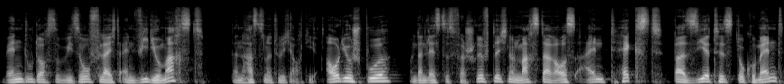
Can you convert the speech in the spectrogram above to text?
Wenn du doch sowieso vielleicht ein Video machst, dann hast du natürlich auch die Audiospur und dann lässt es verschriftlichen und machst daraus ein textbasiertes Dokument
